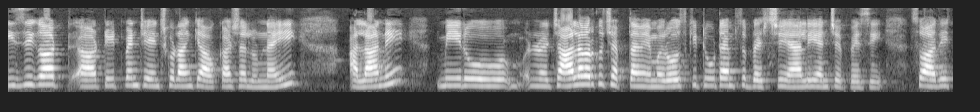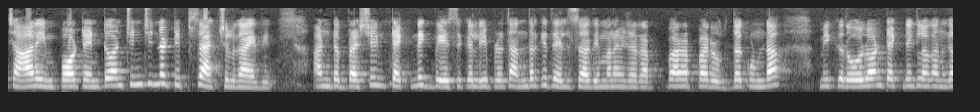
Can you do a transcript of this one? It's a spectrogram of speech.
ఈజీగా ట్రీట్మెంట్ చేయించుకోవడానికి అవకాశాలు ఉన్నాయి అలానే మీరు చాలా వరకు చెప్తామేమో రోజుకి టూ టైమ్స్ బ్రష్ చేయాలి అని చెప్పేసి. సో అది చాలా ఇంపార్టెంట్ అండ్ చిన్న చిన్న టిప్స్ యాక్చువల్గా ఇది. అండ్ బ్రషింగ్ టెక్నిక్ బేసికలీ ఇప్పుడైతే అందరికీ తెలుసు అది మనం ఇలా రప్ప రప్ప రుద్దకుండా మీకు రోల్ ఆన్ టెక్నిక్లో కనుక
